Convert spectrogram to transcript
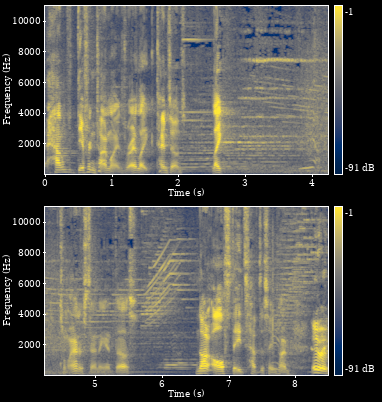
have different timelines, right? Like time zones. Like, to my understanding, it does. Not all states have the same time. Anyway,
